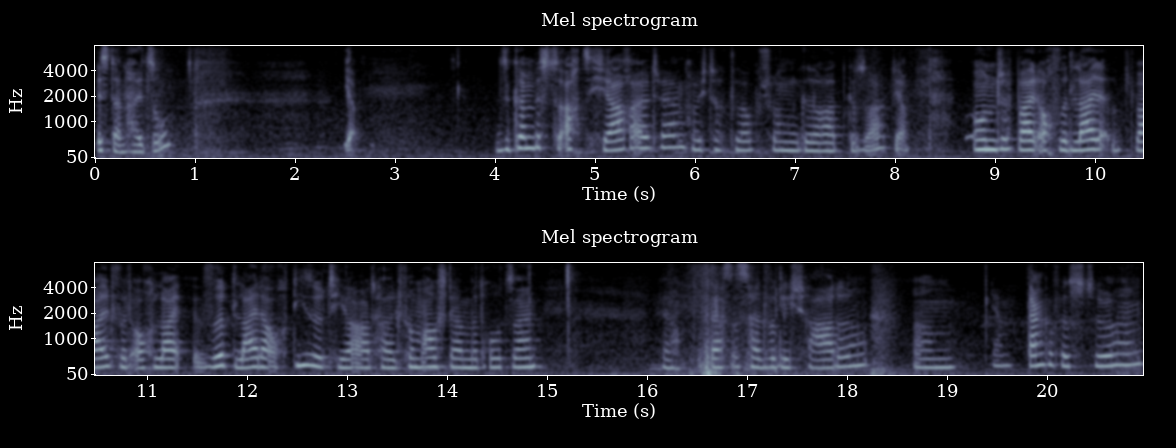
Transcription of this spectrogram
Ist dann halt so. Ja. Sie können bis zu 80 Jahre alt werden, habe ich doch, glaube ich, schon gerade gesagt, ja. Und bald auch wird leider, bald wird auch le wird leider auch diese Tierart halt vom Aussterben bedroht sein. Ja, das ist halt wirklich schade. Ähm, ja, danke fürs Zuhören.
